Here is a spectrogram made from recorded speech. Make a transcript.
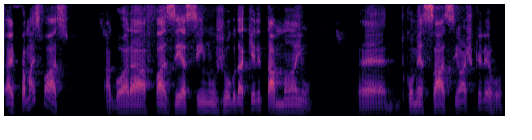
aí fica mais fácil. Agora, fazer assim num jogo daquele tamanho, é, começar assim, eu acho que ele errou.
